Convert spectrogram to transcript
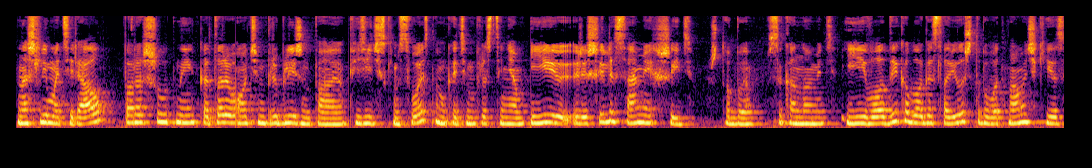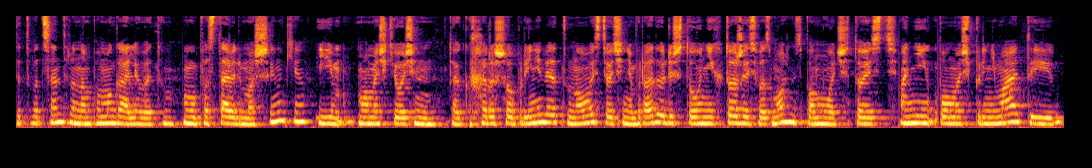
нашли материал парашютный, который очень приближен по физическим свойствам к этим простыням, и решили сами их шить, чтобы сэкономить. И владыка благословил, чтобы вот мамочки из этого центра нам помогали в этом. Мы поставили машинки, и мамочки очень так хорошо приняли эту новость, очень обрадовались, что у них тоже есть возможность помочь. То есть они помощь принимают, и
